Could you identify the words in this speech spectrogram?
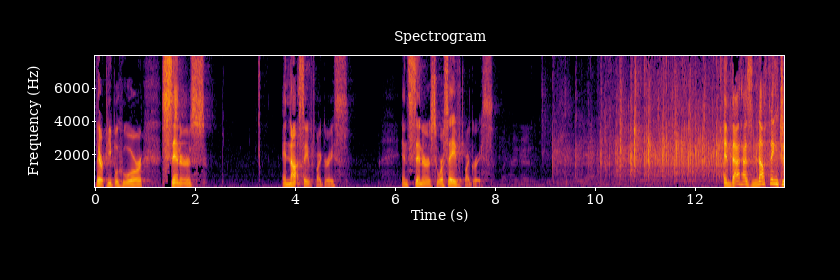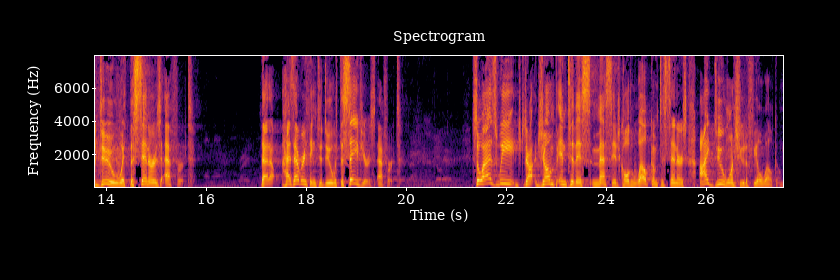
there are people who are sinners and not saved by grace, and sinners who are saved by grace. And that has nothing to do with the sinner's effort. That has everything to do with the Savior's effort. So, as we j- jump into this message called Welcome to Sinners, I do want you to feel welcome.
